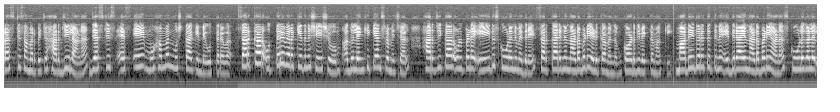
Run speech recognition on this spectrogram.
ട്രസ്റ്റ് സമർപ്പിച്ച ഹർജിയിലാണ് ജസ്റ്റിസ് എസ് എ മുഹമ്മദ് മുഷ്താഖിന്റെ ഉത്തരവ്. സർക്കാർ ഉത്തരവിറക്കിയതിനു ശേഷവും അത് ലംഘിക്കാൻ ശ്രമിച്ചാൽ ഹർജിക്കാർ ഉൾപ്പെടെ ഏത് സ്കൂളിനുമെതിരെ സർക്കാരിന് നടപടിയെടുക്കാമെന്നും കോടതി വ്യക്തമാക്കി. മതേതരത്വത്തിന് എതിരായ നടപടിയാണ് സ്കൂളുകളിൽ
